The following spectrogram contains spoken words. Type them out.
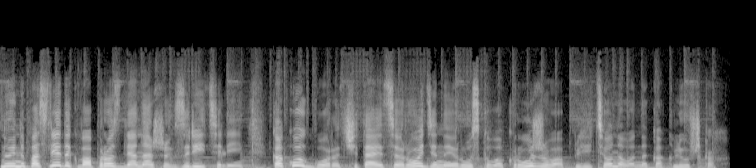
Ну и напоследок вопрос для наших зрителей. Какой город считается родиной русского кружева, плетеного на коклюшках?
